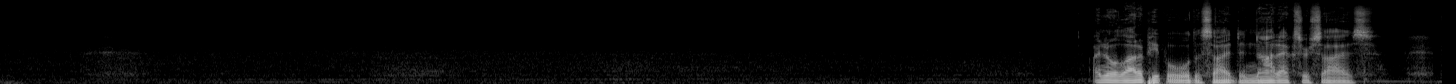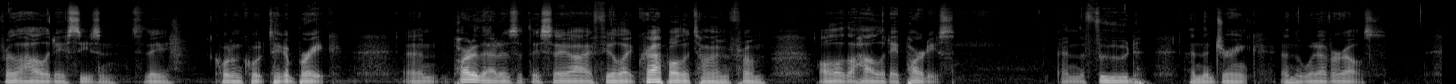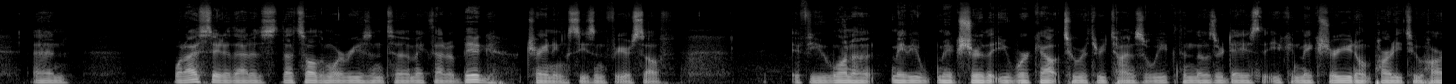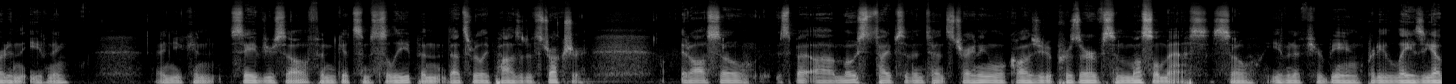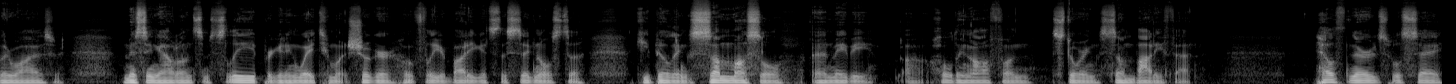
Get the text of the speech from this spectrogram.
I know a lot of people will decide to not exercise for the holiday season. So they quote unquote take a break. And part of that is that they say, I feel like crap all the time from all of the holiday parties and the food and the drink and the whatever else. And what I say to that is that's all the more reason to make that a big training season for yourself if you want to maybe make sure that you work out two or three times a week, then those are days that you can make sure you don't party too hard in the evening and you can save yourself and get some sleep, and that's really positive structure. It also, uh, most types of intense training will cause you to preserve some muscle mass. So even if you're being pretty lazy otherwise, or missing out on some sleep, or getting way too much sugar, hopefully your body gets the signals to keep building some muscle and maybe uh, holding off on storing some body fat. Health nerds will say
